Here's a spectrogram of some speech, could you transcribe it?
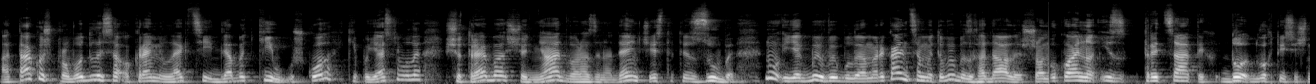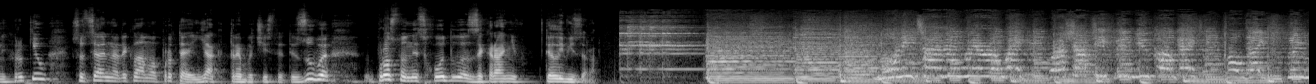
А також проводилися окремі лекції для батьків у школах, які пояснювали, що треба щодня два рази на день чистити зуби. Ну і якби ви були американцями, то ви би згадали, що буквально із 30-х до 2000-х років соціальна реклама про те, як треба чистити зуби, просто не сходила з екранів телевізора. Morning time and we're awake. Brush our teeth with new Colgate. Colgate Blue.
